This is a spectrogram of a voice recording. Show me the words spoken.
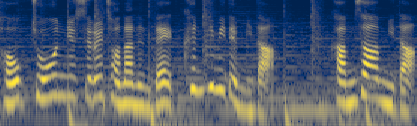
더욱 좋은 뉴스를 전하는데 큰 힘이 됩니다. 감사합니다.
